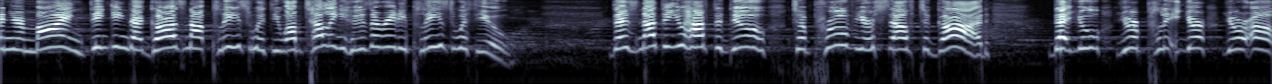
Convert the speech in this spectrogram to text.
in your mind, thinking that God's not pleased with you. I'm telling you, He's already pleased with you. There's nothing you have to do to prove yourself to God that you you're you're you're uh,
